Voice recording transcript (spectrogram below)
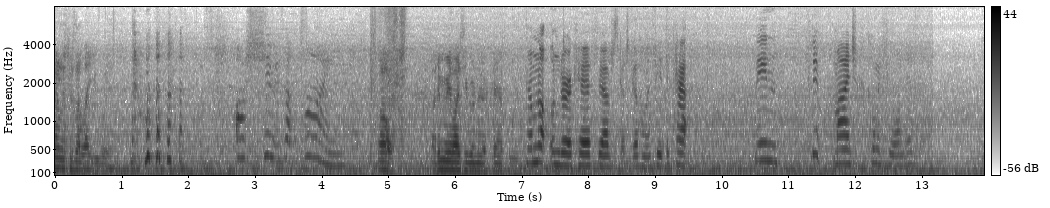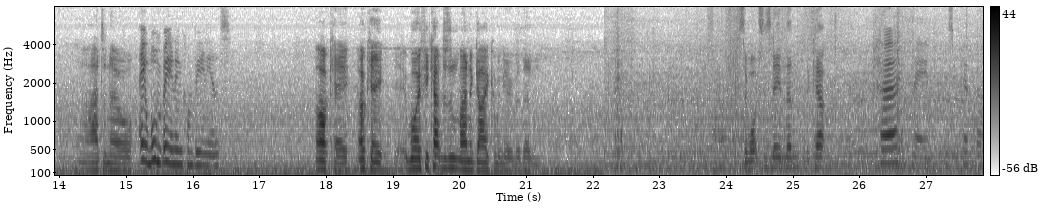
Well, that's only because I let you win. Oh shoot, is that time? Oh, I didn't realise you were under a curfew. I'm not under a curfew, I've just got to go home and feed the cat. I mean, if you didn't mind, you could come if you wanted. I don't know. It wouldn't be an inconvenience. Okay, okay. Well, if your cat doesn't mind a guy coming over, then. So what's his name then? The cat? Her name is Pippa.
